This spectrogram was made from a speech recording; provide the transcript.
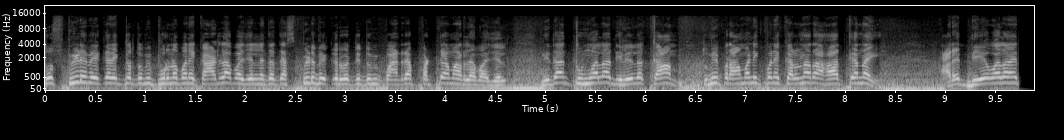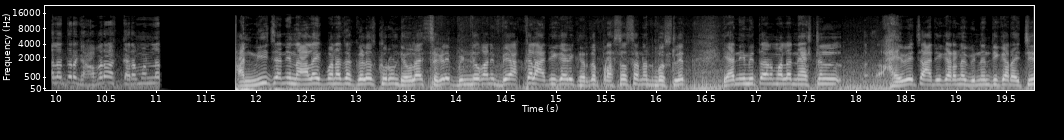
तो स्पीड ब्रेकर एकतर तुम्ही पूर्णपणे काढला पाहिजे नाही तर त्या स्पीड ब्रेकरवरती तुम्ही पांढऱ्या पट्ट्या मारल्या पाहिजे. निदान तुम्हाला दिलेलं काम तुम्ही प्रामाणिकपणे करणार आहात का नाही? अरे देवाला तर घाबरा कर्मांना आणि नीच आणि नालायकपणाचा कळस करून ठेवलाय सगळे बिंडोक आणि बेअक्कल अधिकारी खरं तर प्रशासनात बसलेत. या निमित्तानं मला नॅशनल हायवेच्या अधिकाऱ्यांना विनंती करायची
